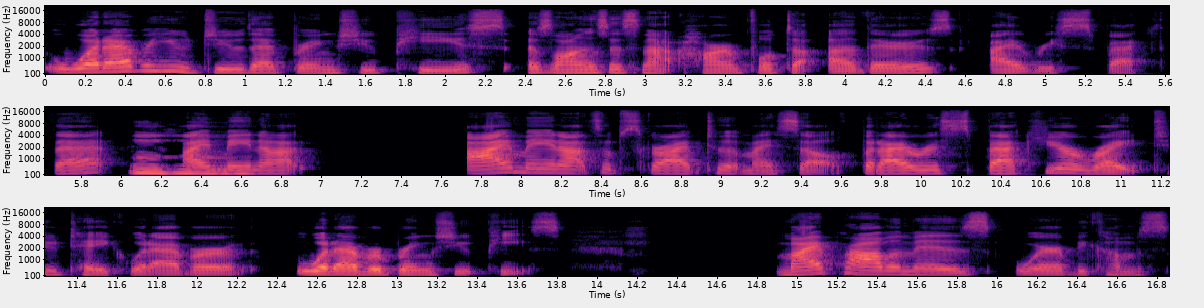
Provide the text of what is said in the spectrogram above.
whatever you do that brings you peace, as long as it's not harmful to others, I respect that. Mm-hmm. I may mm-hmm. not I may not subscribe to it myself, but I respect your right to take whatever whatever brings you peace. My problem is where it becomes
